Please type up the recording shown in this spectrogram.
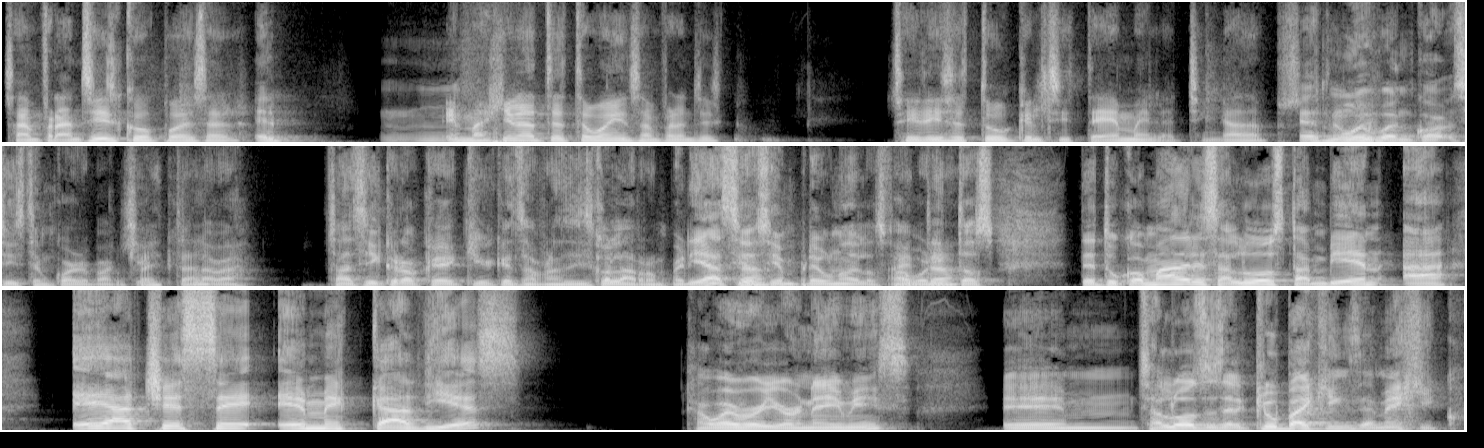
San Francisco puede ser. El... Mm, Imagínate este güey en San Francisco. Si dices tú que el sistema y la chingada, pues. Es este muy güey- buen system quarterback, Pues Kirk, la verdad. O sea, sí creo que Kirk en San Francisco la rompería. Ha sido siempre uno de los favoritos de tu comadre. Saludos también a E EHCMK10, however your name is. Em, saludos desde el Club Vikings de México,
